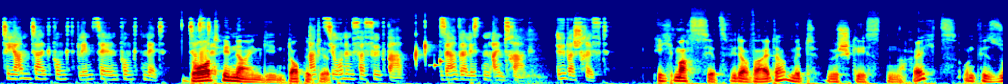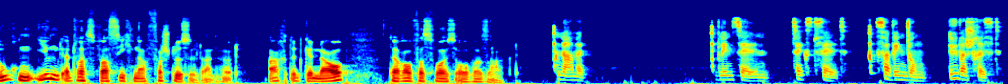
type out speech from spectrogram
teamtalk.blinzeln.net. Dort hineingehen, doppelte. Aktionen verfügbar. Serverlisteneintrag. Überschrift. Ich mache es jetzt wieder weiter mit Wischgesten nach rechts und wir suchen irgendetwas, was sich nach verschlüsselt anhört. Achtet genau darauf, was VoiceOver sagt. Name. Blinzeln. Textfeld. Verbindung. Überschrift.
